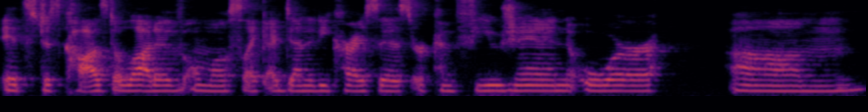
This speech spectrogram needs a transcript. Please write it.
it's just caused a lot of almost like identity crisis or confusion or um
